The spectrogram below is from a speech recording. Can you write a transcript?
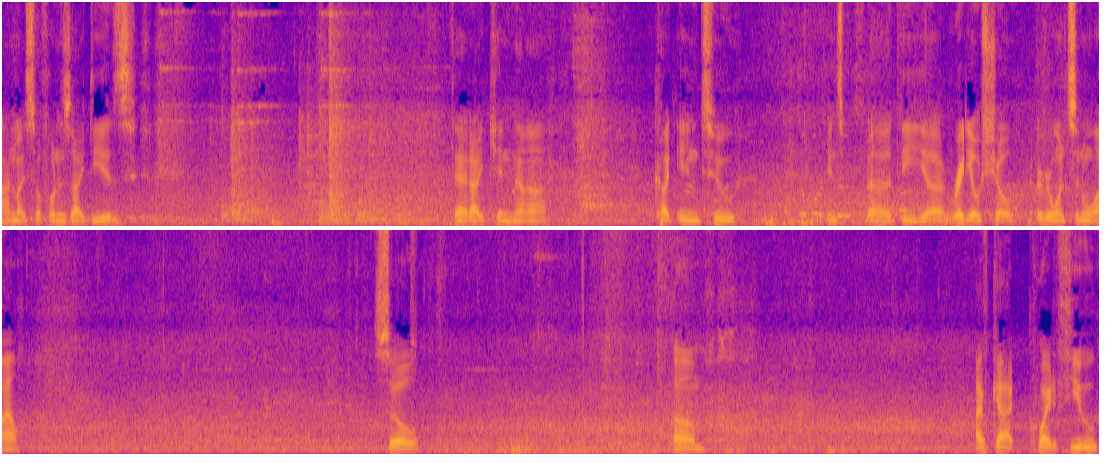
on my cell phone as ideas that I can uh, cut into in, uh, the uh, radio show every once in a while. So, um, I've got quite a few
